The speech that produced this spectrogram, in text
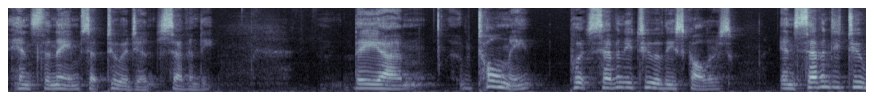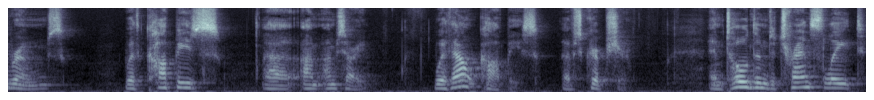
hence the name Septuagint, 70. They um, told me put 72 of these scholars in 72 rooms with copies, uh, I'm, I'm sorry, without copies of Scripture, and told them to translate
